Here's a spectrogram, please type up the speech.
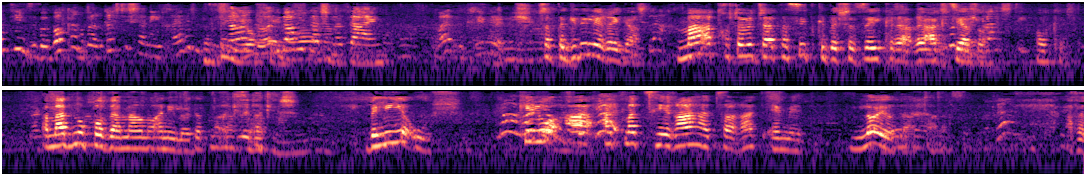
קמתי עם זה בבוקר והרגשתי שאני חייבת להתקשר יופי. ולא דיברתי איתה שנתיים. עכשיו תגידי לי רגע, מה את חושבת שאת עשית כדי שזה יקרה, הריאקציה הזאת? אוקיי. עמדנו פה ואמרנו, אני לא יודעת מה לעשות. בלי ייאוש. לא, לא כאילו. את מצהירה הצהרת אמת. לא יודעת מה לעשות. כן. אבל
